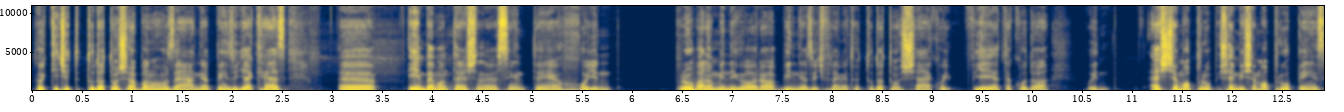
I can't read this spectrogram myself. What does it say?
hogy kicsit tudatosabban hozzáállni a pénzügyekhez. Én bemondtam teljesen őszintén, hogy próbálom mindig arra vinni az ügyfelemet, hogy tudatosság, hogy figyeljetek oda, hogy ez sem apró, semmi sem apró pénz,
